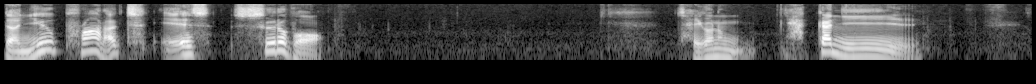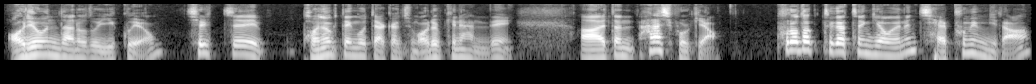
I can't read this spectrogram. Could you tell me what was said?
The new product is suitable. 자, 이거는 약간 이 어려운 단어도 있고요. 실제 번역된 것도 약간 좀 어렵기는 한데 아, 일단 하나씩 볼게요. 프로덕트 같은 경우에는 제품입니다.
